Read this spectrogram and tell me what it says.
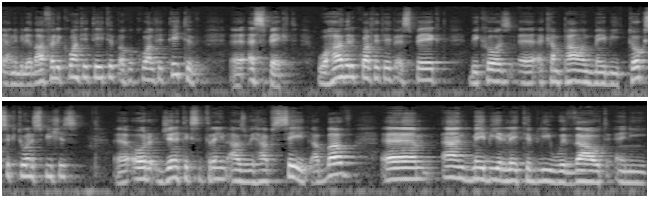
يعني بالإضافة لquantitative أو qualitative uh, aspect وهذا الqualitative aspect because uh, a compound may be toxic to a species uh, or genetic strain as we have said above um, and may be relatively without any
